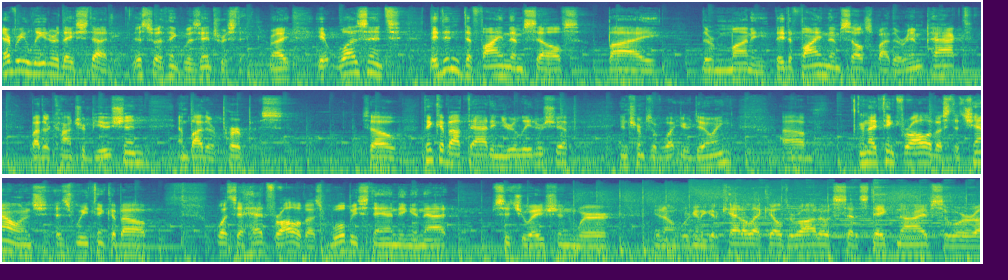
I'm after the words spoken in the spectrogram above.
every leader they studied, this I think was interesting, right? It wasn't, they didn't define themselves by their money, they defined themselves by their impact, by their contribution, and by their purpose. So think about that in your leadership in terms of what you're doing. Um, and I think for all of us, the challenge as we think about what's ahead for all of us. We'll be standing in that situation where, you know, we're going to get a Cadillac Eldorado, a set of steak knives, or uh,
